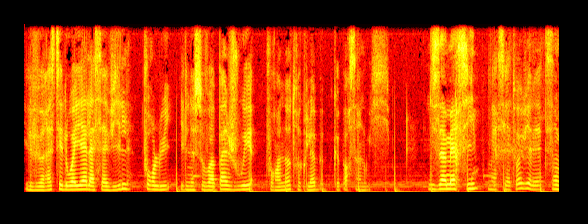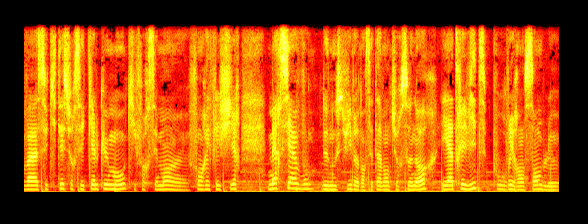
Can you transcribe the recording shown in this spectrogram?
Il veut rester loyal à sa ville. Pour lui, il ne se voit pas jouer pour un autre club que Port-Saint-Louis. Lisa, merci. Merci à toi, Violette. On va se quitter sur ces quelques mots qui forcément euh, font réfléchir. Merci à vous de nous suivre dans cette aventure sonore et à très vite pour ouvrir ensemble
